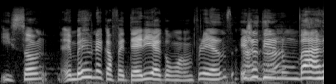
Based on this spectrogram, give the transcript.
y son, en vez de una cafetería como en Friends, ellos Ajá. tienen un bar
